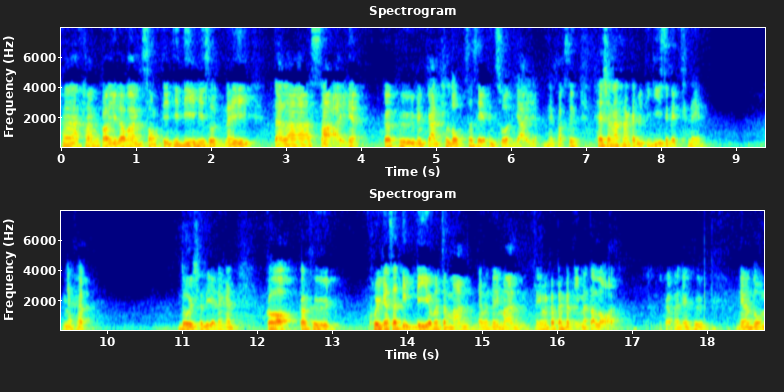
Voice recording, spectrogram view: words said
5 ครั้งก่อนนี้ระหว่าง 2 ทีมที่ดีที่สุดในแต่ละสายเนี่ย ก็คือเป็นการถล่มเสียเป็นส่วนใหญ่นะครับ ซึ่งไทยชนะห่างกันอยู่ที่ 21 คะแนนนะครับ โดยเฉลี่ยดังนั้น ก็ก็คือ คุยกันสดิบดีว่ามันจะมันแต่มันไม่มันซึ่งมันก็เป็นแบบนี้มาตลอดนะครับ อันนี้คือแนวโน้ม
